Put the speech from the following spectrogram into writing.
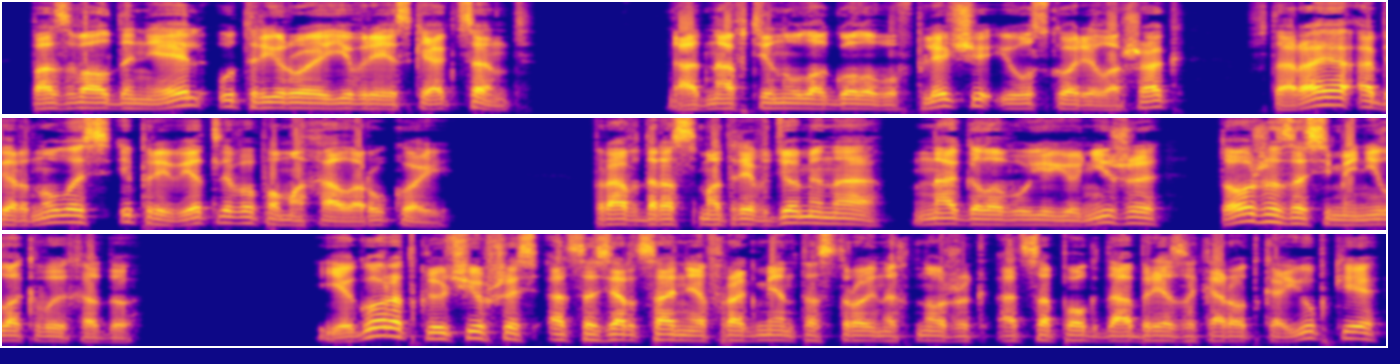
— позвал Даниэль, утрируя еврейский акцент. Одна втянула голову в плечи и ускорила шаг, вторая обернулась и приветливо помахала рукой. Правда, рассмотрев Демина, на голову ее ниже, тоже засеменила к выходу. Егор, отключившись от созерцания фрагмента стройных ножек от сапог до обреза короткой юбки,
